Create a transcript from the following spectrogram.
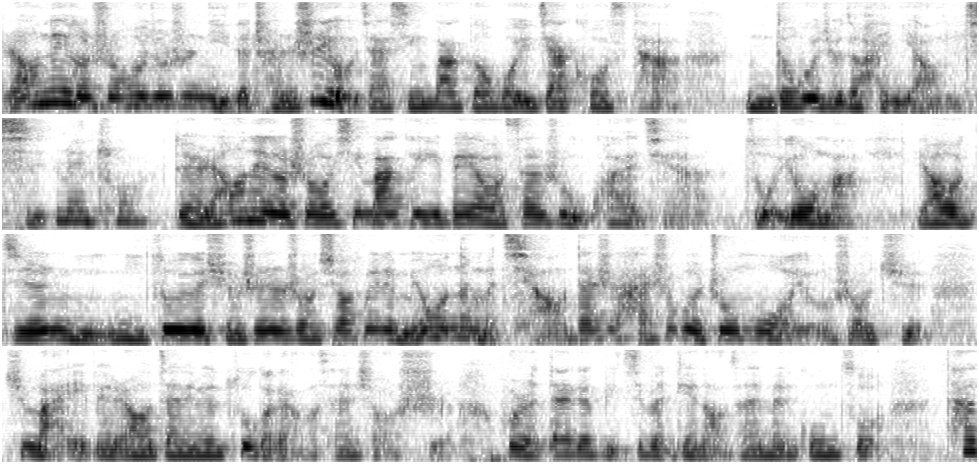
然后那个时候就是你的城市有一家星巴克或一家 Costa，你都会觉得很洋气。没错，对，然后那个时候星巴克一杯要三十五块钱左右嘛，然后其实你你作为一个学生的时候消费力没有那么强，但是还是会周末有的时候去去买一杯，然后在那边坐个两个三小时，或者带个笔记本电脑在那边工作。它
